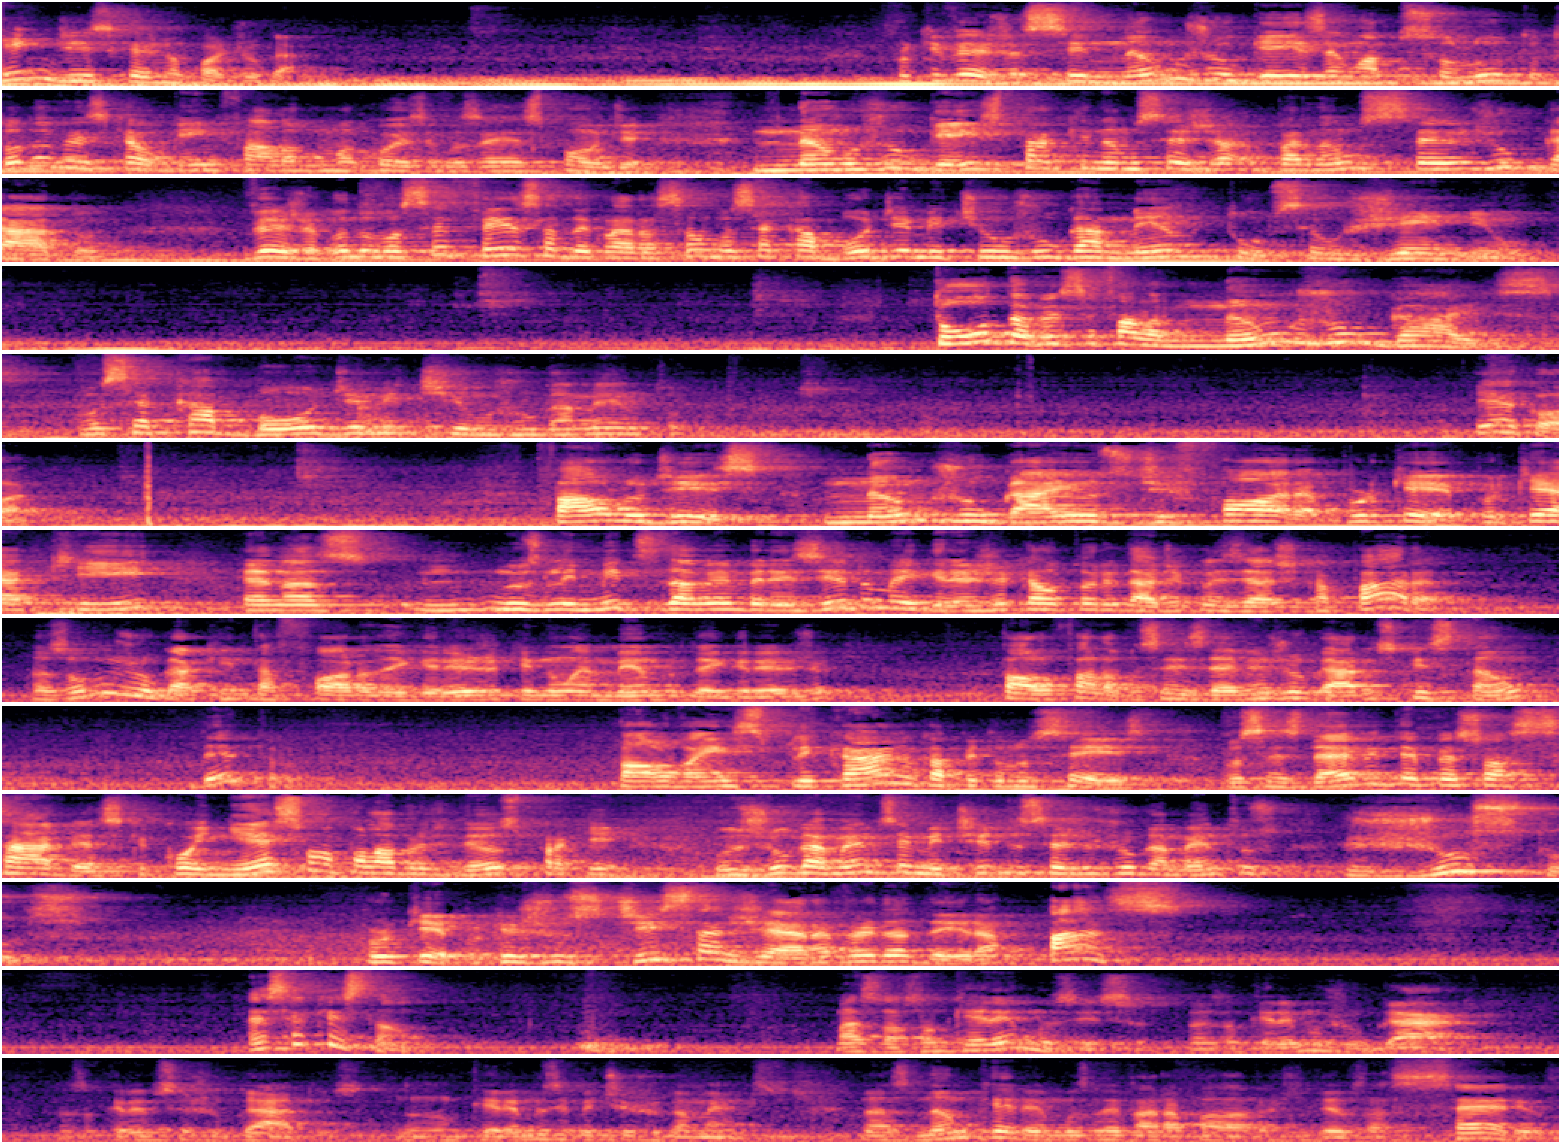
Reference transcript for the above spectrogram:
Quem disse que a gente não pode julgar? Porque veja, se não julgueis é um absoluto, toda vez que alguém fala alguma coisa e você responde, não julgueis para que não seja para não ser julgado. Veja, quando você fez essa declaração, você acabou de emitir um julgamento, seu gênio. Toda vez que você fala não julgais, você acabou de emitir um julgamento. E agora? Paulo diz: não julgai os de fora. Por quê? Porque aqui é nas, nos limites da membresia de uma igreja que a autoridade eclesiástica para. Nós vamos julgar quem está fora da igreja, quem não é membro da igreja. Paulo fala: vocês devem julgar os que estão dentro. Paulo vai explicar no capítulo 6: vocês devem ter pessoas sábias que conheçam a palavra de Deus para que os julgamentos emitidos sejam julgamentos justos. Por quê? Porque justiça gera verdadeira paz. Essa é a questão. Mas nós não queremos isso. Nós não queremos julgar. Nós não queremos ser julgados. Nós não queremos emitir julgamentos. Nós não queremos levar a palavra de Deus a sério.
